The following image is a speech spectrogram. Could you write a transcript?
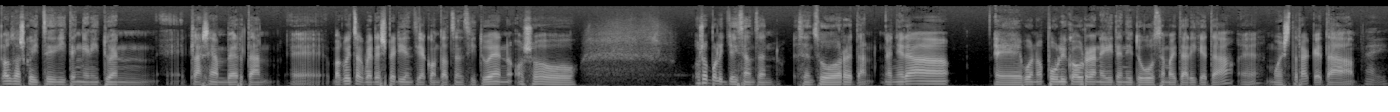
gauza asko hitz egiten genituen e, klasean bertan e, bakoitzak bere esperientzia kontatzen zituen oso oso politia izan zen zentzu horretan gainera e, bueno, publiko aurrean egiten ditugu zenbait ariketa, e, muestrak eta bai.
